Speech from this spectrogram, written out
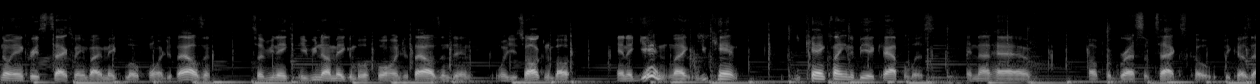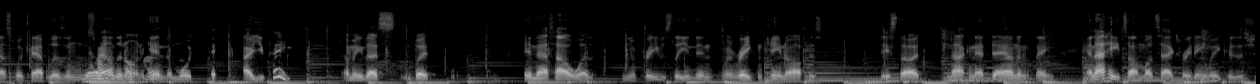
no increase in tax for anybody make below 400000 so if you make if you're not making below 400000 then what are you talking about and again like you can't you can't claim to be a capitalist and not have a progressive tax code because that's what capitalism was founded on. Again, the more you pay, higher you pay. I mean, that's but, and that's how it was, you know, previously. And then when Reagan came to office, they started knocking that down. And and, and I hate talking about tax rate anyway because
